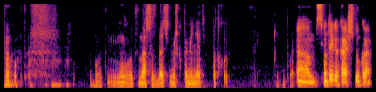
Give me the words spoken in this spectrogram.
Ну, вот наша задача немножко поменять подход. Смотри, какая штука.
